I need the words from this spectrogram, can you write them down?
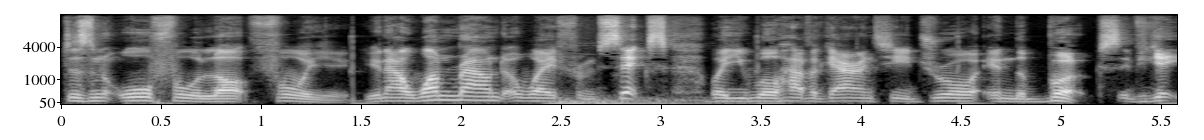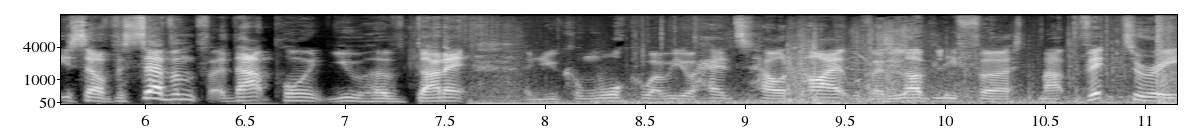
does an awful lot for you. You're now one round away from six, where you will have a guaranteed draw in the books. If you get yourself a seventh, at that point, you have done it. And you can walk away with your heads held high with a lovely first map victory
